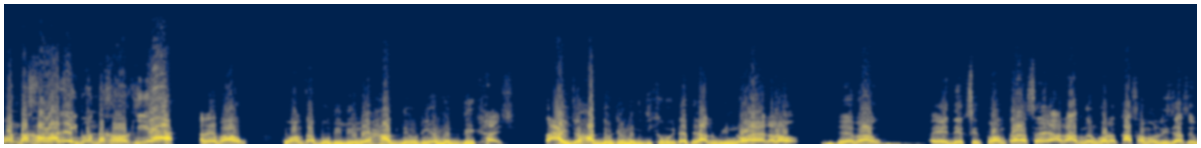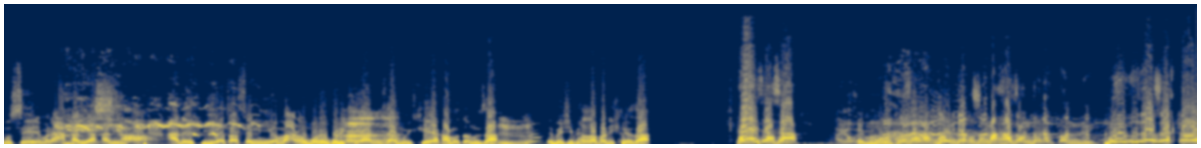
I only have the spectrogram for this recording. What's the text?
পন্থা খাওয়ার এই পন্থা খাওয়া কি এক? আরে বাউ পন্তা প্রতিদিনে হাত দিয়ে উঠিয়ে মুখ দিয়ে খাইস। তা হাত দিয়ে উঠিয়ে মুখ দিয়ে খাব এটা ফির আর ভিন্ন হয়ে গেল। এ বাউ এই দেখছি পন্তা আছে আর আপনার ঘরে কাঁচামরিচ আছে বুঝছিস? মানে আখালি আখালি। আর এই পিঁয়াজ আছে নিয়ে মারো মরো করে খেয়ে আনি যা মুই খেয়ে কামতানু যা। বেশি ফেলা পারিস না যা। হেই চাচা এই মূর্খ চাচা দৌড় দেখছ মাথা যন্ত্রণা কমলি মুই বুঝেছে একটা আর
